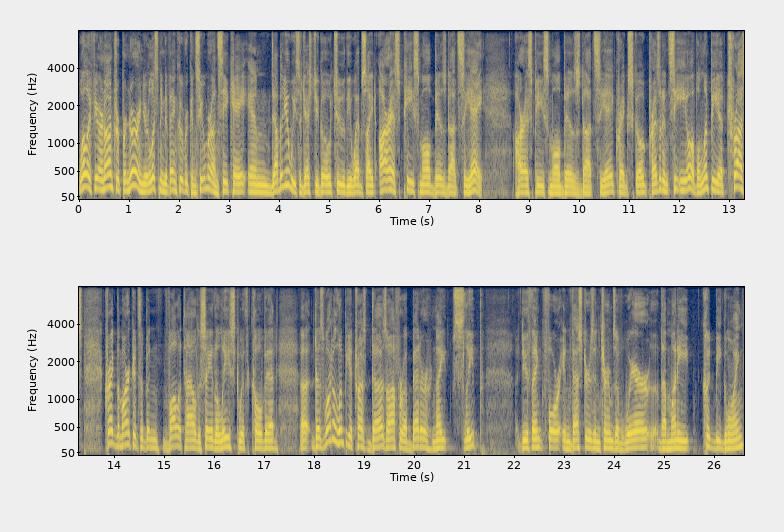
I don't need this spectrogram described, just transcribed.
Well, if you're an entrepreneur and you're listening to Vancouver Consumer on CKNW, we suggest you go to the website rspsmallbiz.ca rspsmallbiz.ca. Craig Skauge, President, CEO of Olympia Trust. Craig, the markets have been volatile to say the least with COVID. Uh, does what Olympia Trust does offer a better night's sleep, do you think, for investors in terms of where the money could be going?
